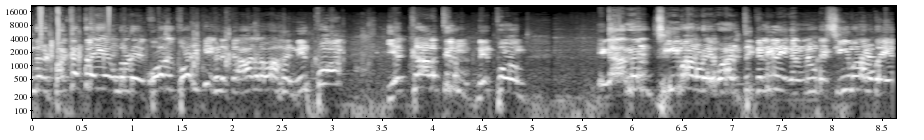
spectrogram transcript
உங்கள் பக்கத்திலேயே உங்களுடைய கோரிக்கைகளுக்கு ஆதரவாக நிற்போம். எக்காலத்திலும் நிற்போம். எங்க அண்ணன் சீமானுடைய வாழ்த்துக்களில் எங்க அண்ணனுடைய சீமானுடைய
